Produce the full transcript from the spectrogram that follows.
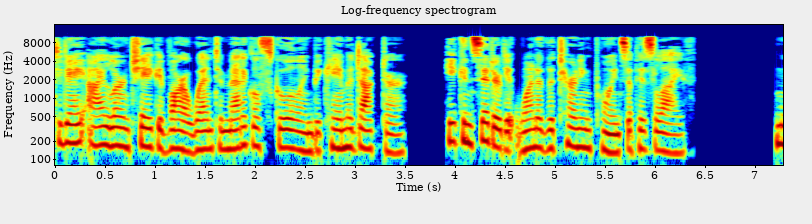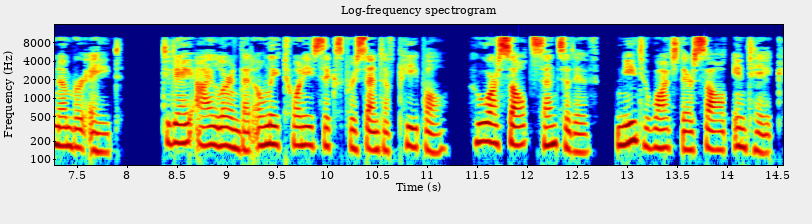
Today I learned Che Guevara went to medical school and became a doctor. He considered it one of the turning points of his life. Number 8. Today I learned that only 26% of people, who are salt sensitive, need to watch their salt intake.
